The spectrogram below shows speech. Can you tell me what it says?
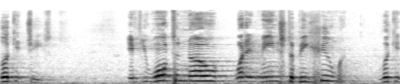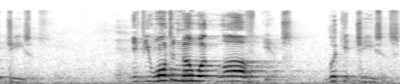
look at Jesus. If you want to know what it means to be human, look at Jesus. If you want to know what love is, look at Jesus.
